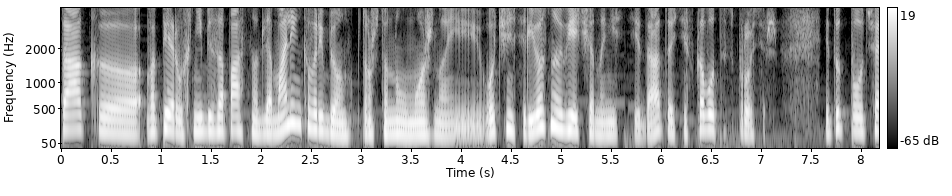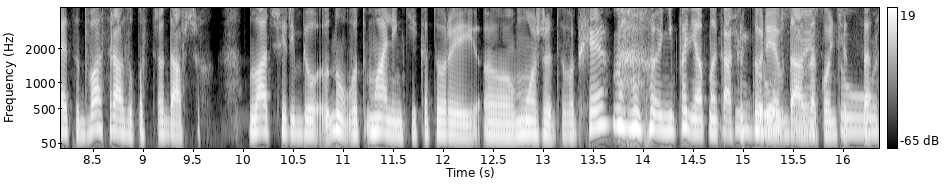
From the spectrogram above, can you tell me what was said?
так, э, во-первых, небезопасно для маленького ребенка, потому что, ну, можно и очень серьезную вещь нанести, да, то есть из кого ты спросишь. И тут получается два сразу пострадавших младший ребенок, ну вот маленький, который э, может вообще непонятно как Очень история да, закончится.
